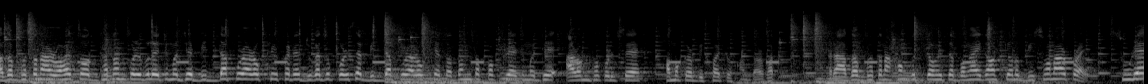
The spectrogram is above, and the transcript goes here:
আজব ঘটনাৰ ৰহস্য উদ্ঘাটন কৰিবলৈ ইতিমধ্যে বিদ্যাপুৰ আৰক্ষীৰ সৈতে যোগাযোগ কৰিছে। বিদ্যাপুৰ আৰক্ষীয়ে তদন্ত প্ৰক্ৰিয়া ইতিমধ্যে আৰম্ভ কৰিছে। সমগ্ৰ বিষয়টোৰ সন্দৰ্ভত। আজব ঘটনা সংঘটিত হৈছে বঙাইগাঁৱত কিয়নো বিচনাৰ পৰাই চোৰে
